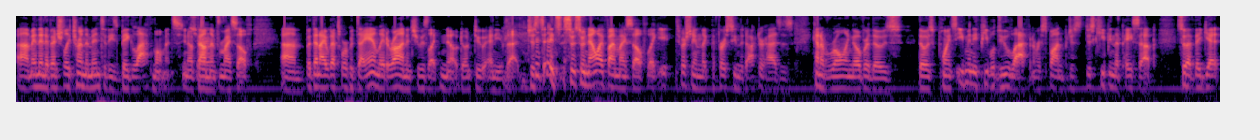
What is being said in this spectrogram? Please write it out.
um, and then eventually turned them into these big laugh moments. You know, Sure. found them for myself. Um, but then I got to work with Diane later on, and she was like, "No, don't do any of that." Just it's so so now I find myself like, especially in like the first scene the doctor has is kind of rolling over those those points, even if people do laugh and respond, but just just keeping the pace up so that they get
